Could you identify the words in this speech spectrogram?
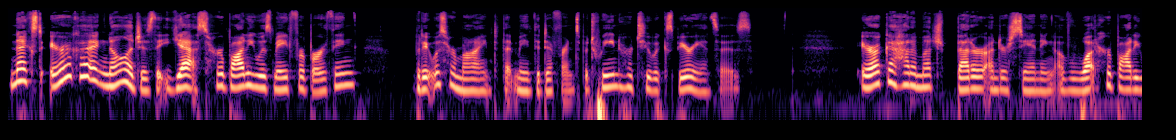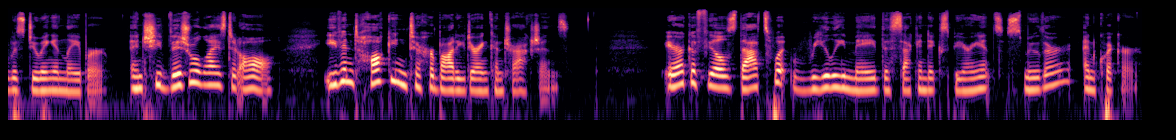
Next, Errika acknowledges that yes, her body was made for birthing, but it was her mind that made the difference between her two experiences. Errika had a much better understanding of what her body was doing in labor and she visualized it all, even talking to her body during contractions. Errika feels that's what really made the second experience smoother and quicker.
